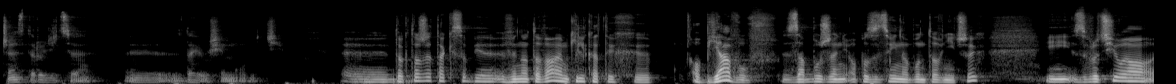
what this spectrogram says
często rodzice y, zdają się mówić. E, doktorze, tak sobie wynotowałem kilka tych y, objawów zaburzeń opozycyjno-buntowniczych i zwróciło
